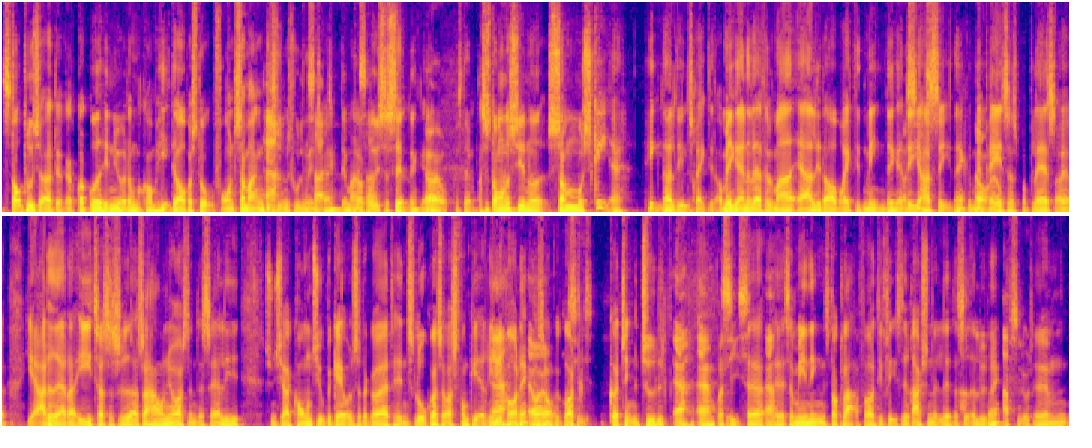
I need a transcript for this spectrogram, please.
står pludselig, og det er godt gået hen øvrigt, at hun kan komme helt derop og stå foran så mange Ja, betydningsfulde er mennesker. Ikke? Det er meget Det godt gået i sig selv. Ikke? Jo, jo, bestemt. Og så står hun og siger noget, som måske er helt og aldeles rigtigt. Om ikke andet i hvert fald meget ærligt og oprigtigt ment, ikke? Af det, jeg har set. Ikke? Med Jo, på plads, og hjertet er der, ethos og så videre. Og så har hun jo også den der særlige, synes jeg, kognitive begavelse, der gør, at hendes logos også fungerer rimelig Ja, godt. Ikke? jo, altså, jo, hun kan godt præcis. gøre tingene tydeligt. Ja, ja, præcis. Ja. Ja, Øh, så meningen står klar for de fleste rationelle, der sidder og lytter. Ikke? absolut. Øhm,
